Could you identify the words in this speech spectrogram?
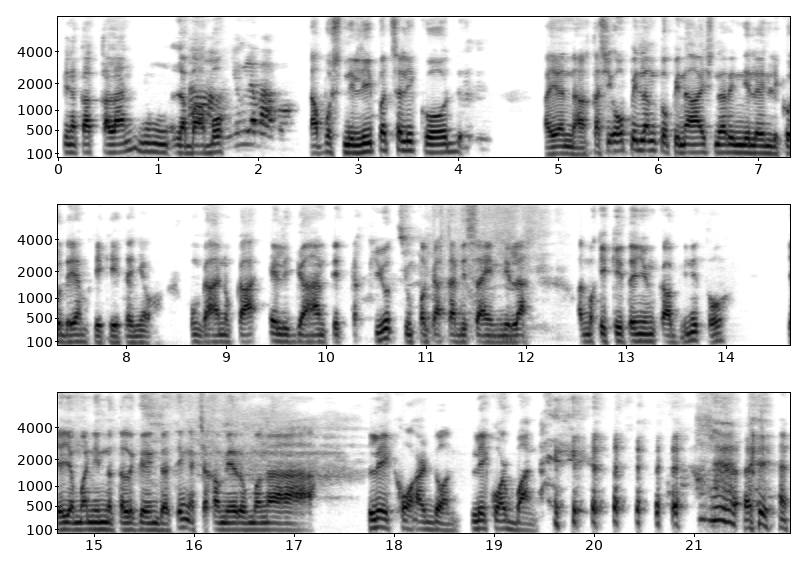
pinakakalan, yung lababo. Ah, yung lababo. Tapos nilipat sa likod. Mm-mm. Ayan na. Kasi open lang to, pinaayos na rin nila yung likod. Ayan, makikita nyo kung gaano ka elegante at ka-cute yung pagkakadesign nila. At makikita nyo yung cabinet, oh. Yayamanin na talaga yung dating. At saka merong mga liquor doon. Liquor ban. Ayan.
